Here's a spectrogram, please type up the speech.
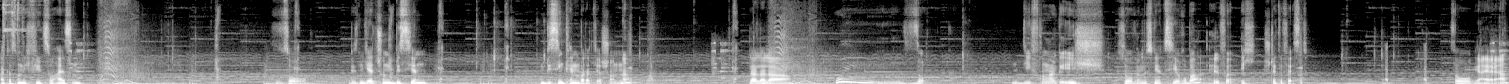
hat das noch nicht viel zu heißen. So. Wir sind jetzt schon ein bisschen... Ein bisschen kennen wir das ja schon, ne? Lalala. Hui. So. Die frage ich. So, wir müssen jetzt hier rüber. Hilfe, ich stecke fest. So, ja, ja, ja.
